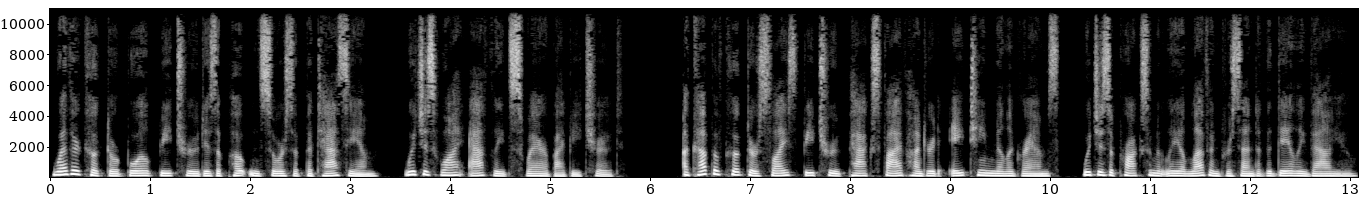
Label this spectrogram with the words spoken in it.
Whether cooked or boiled beetroot is a potent source of potassium, which is why athletes swear by beetroot. A cup of cooked or sliced beetroot packs 518 milligrams, which is approximately 11% of the daily value.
